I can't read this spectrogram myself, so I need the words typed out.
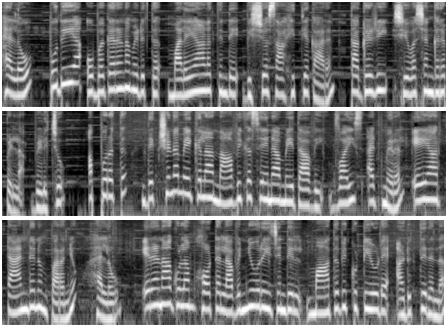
ഹലോ പുതിയ ഉപകരണമെടുത്ത് മലയാളത്തിന്റെ വിശ്വസാഹിത്യകാരൻ തകഴി ശിവശങ്കരപിള്ള വിളിച്ചു. അപ്പുറത്ത് ദക്ഷിണമേഖലാ നാവികസേനാ മേധാവി വൈസ് അഡ്മിറൽ എ ആർ ടാൻഡനും പറഞ്ഞു ഹലോ. എറണാകുളം ഹോട്ടൽ അവന്യൂ റീജന്റിൽ മാധവിക്കുട്ടിയുടെ അടുത്തിരുന്ന്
